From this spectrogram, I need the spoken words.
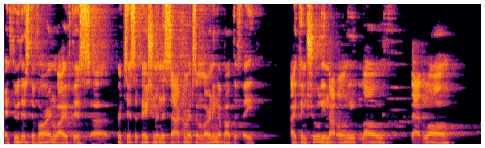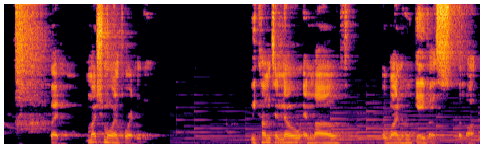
And through this divine life, this uh, participation in the sacraments and learning about the faith, I can truly not only love that law, but much more importantly, we come to know and love the one who gave us the law.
